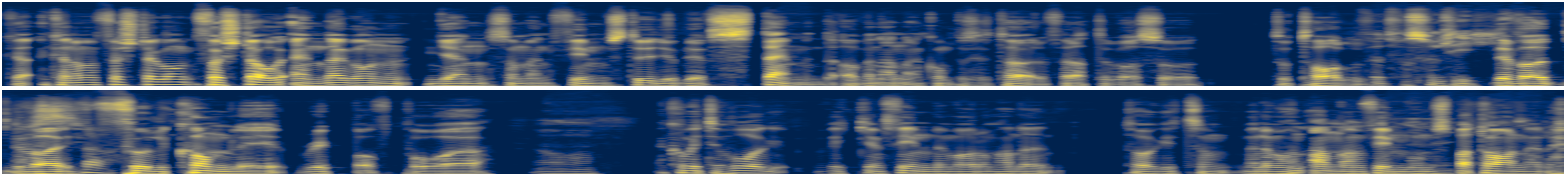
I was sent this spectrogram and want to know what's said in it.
kan, det vara första, gång, första och enda gången som en filmstudio blev stämd av en annan kompositör för att det var så total För att vara så lik. det var, det var Asså. fullkomlig rip-off på, Ja. jag kommer inte ihåg vilken film det var de hade tagit som, men det var en annan film om spartaner.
